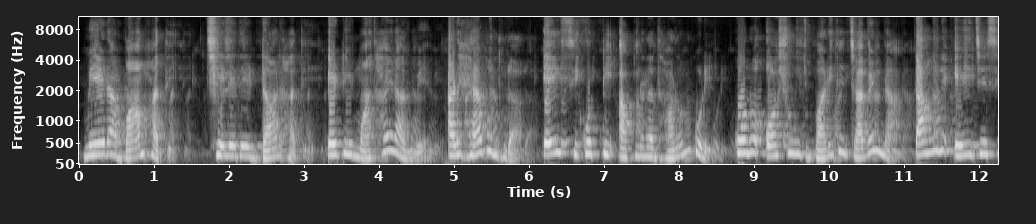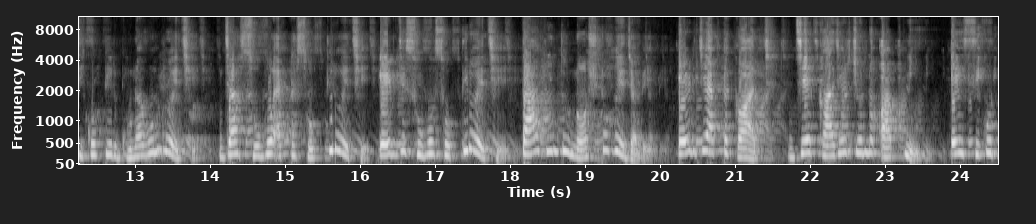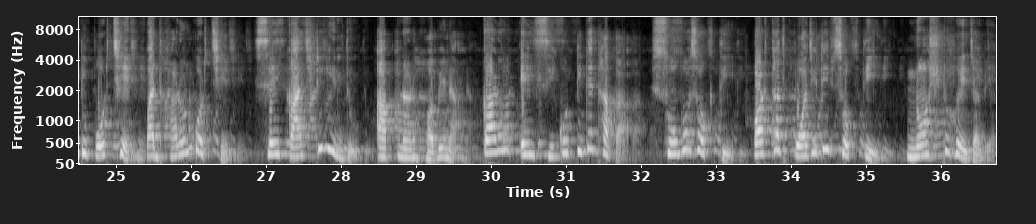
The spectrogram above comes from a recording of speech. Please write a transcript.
মেয়েরা বাম হাতে, ছেলেদের ডান হাতে। এটি মাথায় রাখবেন। আর হ্যাঁ বন্ধুরা, এই শিকড়টি আপনারা ধারণ করে কোনো অসুজ বাড়িতে যাবেন না। তাহলে এই যে শিকড়টির গুণাগুণ রয়েছে, যা শুভ একটা শক্তি রয়েছে, এর যে শুভ শক্তি রয়েছে, তা কিন্তু নষ্ট হয়ে যাবে। এর যে একটা কাজ যে কাজের জন্য আপনি এই শিকড়টি পড়ছেন বা ধারণ করছেন, সেই কাজটি কিন্তু আপনার হবে না। কারণ এই শিকড়টিতে থাকা শুভ শক্তি, অর্থাৎ পজিটিভ শক্তি নষ্ট হয়ে যাবে।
